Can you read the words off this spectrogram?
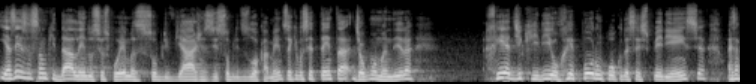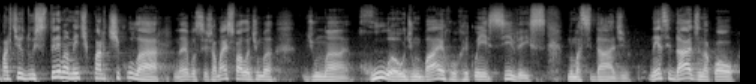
E a sensação que dá, lendo os seus poemas sobre viagens e sobre deslocamentos, é que você tenta, de alguma maneira, readquirir ou repor um pouco dessa experiência, mas a partir do extremamente particular. Né? Você jamais fala de uma, de uma rua ou de um bairro reconhecíveis numa cidade, nem a cidade na qual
